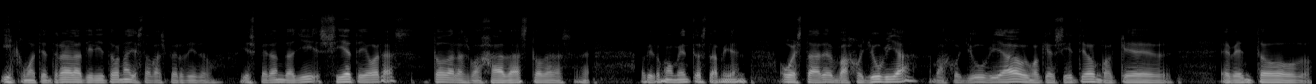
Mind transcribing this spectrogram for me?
y como te entrara la tiritona ya estabas perdido. Y esperando allí siete horas, todas las bajadas, todas las... Ha habido momentos también, o estar bajo lluvia, bajo lluvia, o en cualquier sitio, en cualquier evento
